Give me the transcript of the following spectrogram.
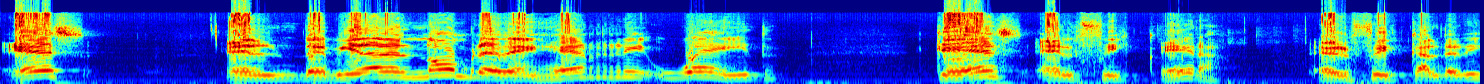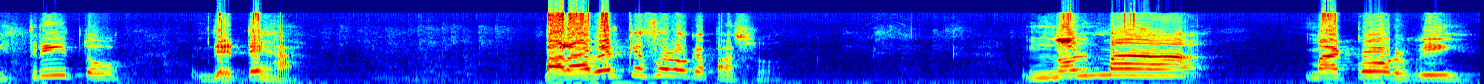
es el viene del nombre de Henry Wade, que es el era el fiscal de distrito de Texas. Para ver qué fue lo que pasó. Norma McCorvey,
